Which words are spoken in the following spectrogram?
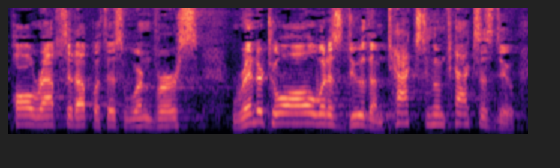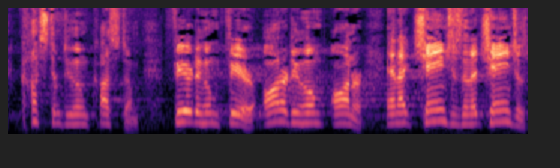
Paul wraps it up with this one verse Render to all what is due them. Tax to whom tax is due. Custom to whom custom. Fear to whom fear. Honor to whom honor. And it changes and it changes.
